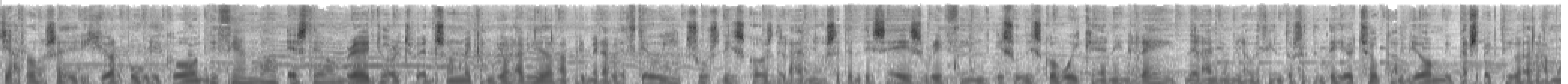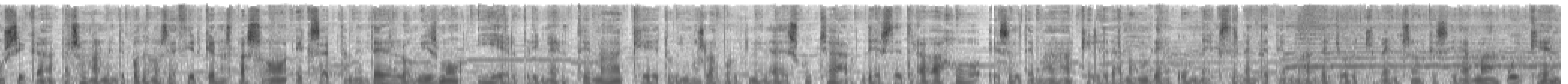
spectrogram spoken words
Jarro se dirigió al público diciendo, este hombre, George Benson, me cambió la vida la primera vez que oí sus discos del año 76, Breathing, y su disco Weekend in LA del año 1978 cambió mi perspectiva de la música. Personalmente podemos decir que nos pasó exactamente lo mismo y el primer tema que tuvimos la oportunidad de escuchar de este trabajo es el tema que le da nombre, un excelente tema de George Benson que se llama Weekend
